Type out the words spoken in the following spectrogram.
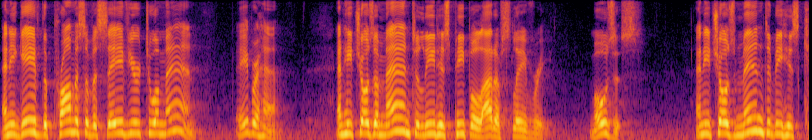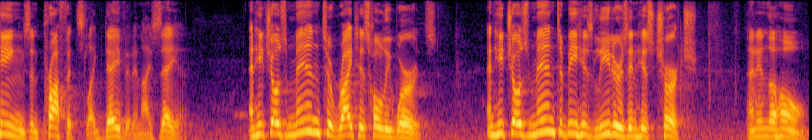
And He gave the promise of a Savior to a man, Abraham. And He chose a man to lead His people out of slavery, Moses. And He chose men to be His kings and prophets like David and Isaiah. And He chose men to write His holy words. And He chose men to be His leaders in His church and in the home.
